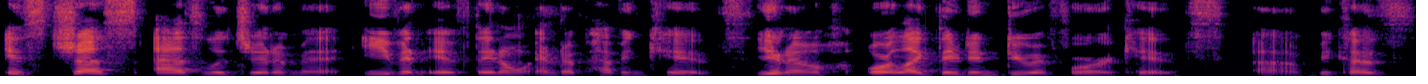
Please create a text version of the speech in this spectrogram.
it's just as legitimate, even if they don't end up having kids, you know, or like they didn't do it for kids, um, because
